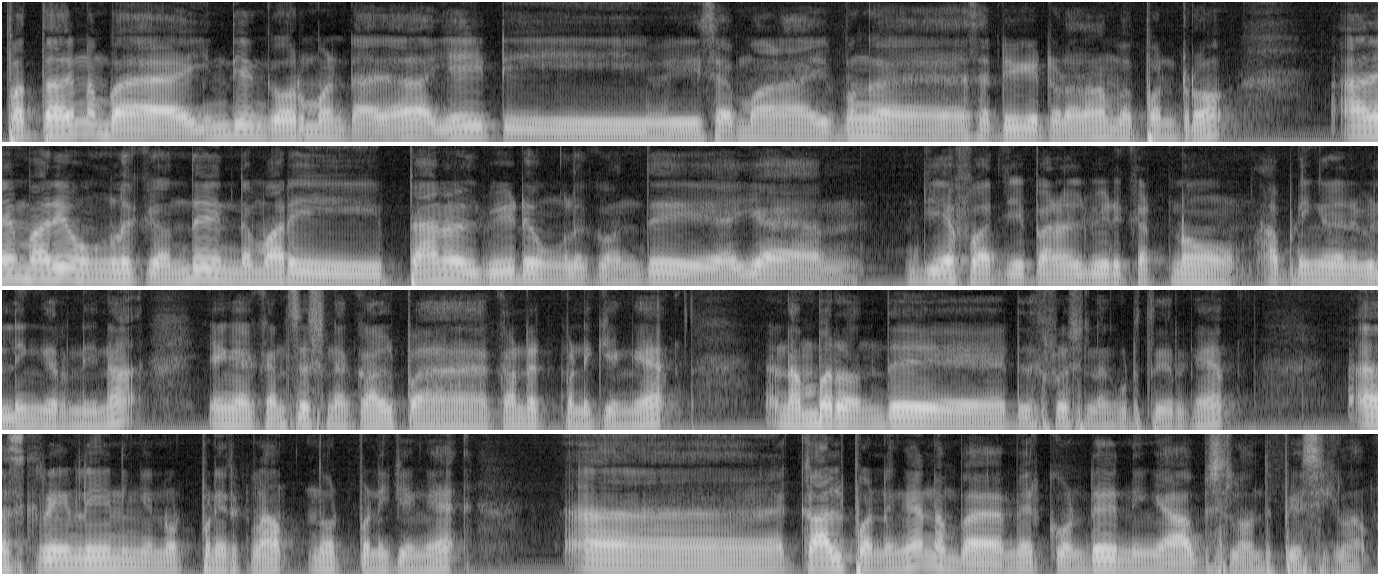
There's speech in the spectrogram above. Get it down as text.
பத்தாவது நம்ம இந்தியன் கவர்மெண்ட் அதாவது ஐஐடி ச மா இவங்க சர்டிஃபிகேட்டோட தான் நம்ம பண்ணுறோம் அதே மாதிரி உங்களுக்கு வந்து இந்த மாதிரி பேனல் வீடு உங்களுக்கு வந்து ஐயா ஜிஎஃப்ஆர்ஜி பேனல் வீடு கட்டணும் அப்படிங்கிற வில்லிங் இருந்தீங்கன்னா எங்கள் கன்செஷனை கால் ப கான்டாக்ட் பண்ணிக்கோங்க. நம்பர் வந்து டிஸ்கிரிப்ஷனில் கொடுத்துருக்கேன். ஸ்க்ரீன்லேயும் நீங்கள் நோட் பண்ணியிருக்கலாம் நோட் பண்ணிக்கோங்க. கால் பண்ணுங்கள் நம்ம மேற்கொண்டு நீங்கள் ஆஃபீஸில் வந்து பேசிக்கலாம்.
